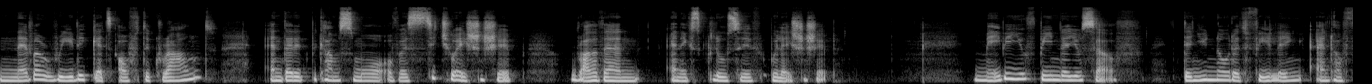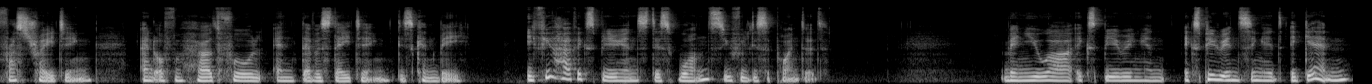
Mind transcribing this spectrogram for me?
never really gets off the ground and that it becomes more of a situationship rather than an exclusive relationship. Maybe you've been there yourself then you know that feeling and how frustrating and often hurtful and devastating this can be. If you have experienced this once, you feel disappointed. When you are experiencing it again,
